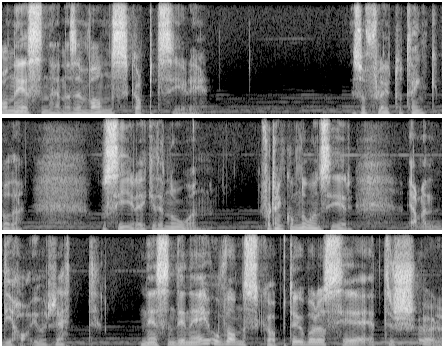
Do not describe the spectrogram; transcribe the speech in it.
Og nesen hennes er vanskapt, sier de. Det er så flaut å tenke på det. Hun sier det ikke til noen. For tenk om noen sier ja, men de har jo rett. Nesen din er jo vanskapt, det er jo bare å se etter sjøl.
